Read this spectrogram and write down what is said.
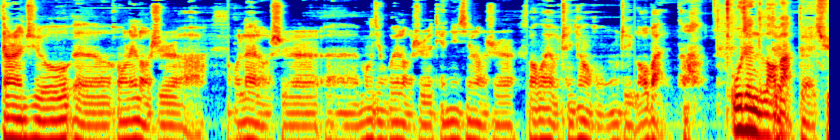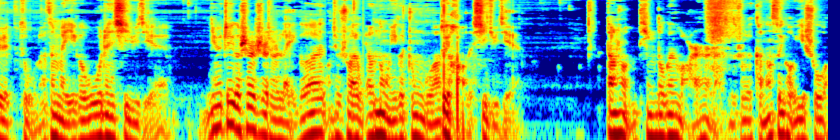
当然是由呃黄磊老师啊，包括赖老师，呃孟京辉老师、田沁鑫老师，包括还有陈向红这个老板啊，乌镇的老板，对，去组了这么一个乌镇戏剧节。因为这个事儿是就是磊哥就说要弄一个中国最好的戏剧节，当时我们听都跟玩儿似的，就说可能随口一说，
